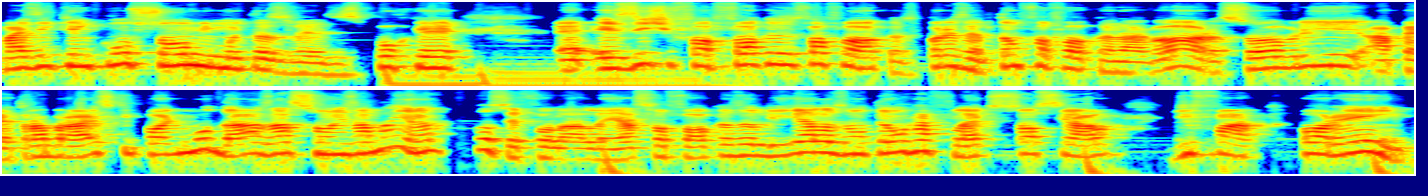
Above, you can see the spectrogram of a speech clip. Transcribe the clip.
Mas em quem consome muitas vezes. Porque é, existe fofocas e fofocas. Por exemplo, estão fofocando agora sobre a Petrobras que pode mudar as ações amanhã. Você for lá ler as fofocas ali, elas vão ter um reflexo social de fato. Porém,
